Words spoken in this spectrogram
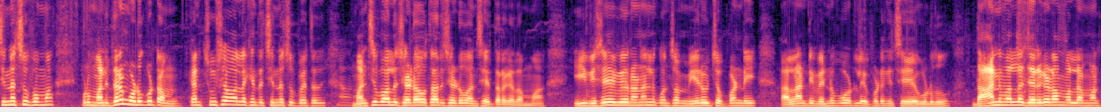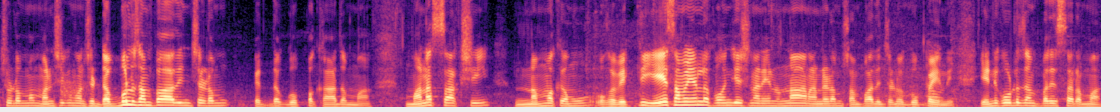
చిన్న చూపమ్మా? ఇప్పుడు మన ఇద్దరం కొడుకుంటాం కానీ చూసే వాళ్ళకి ఎంత చిన్న చూపు అవుతుంది మంచి వాళ్ళు చెడు అవుతారు చెడు అని చేస్తారు కదమ్మా. ఈ విషయ వివరణని కొంచెం మీరు చెప్పండి. అలాంటి వెన్నుపోట్లు ఎప్పటికీ చేయకూడదు. దానివల్ల జరగడం వల్ల చూడమ్మా మనిషికి మనిషి డబ్బులు సంపాదించడం పెద్ద గొప్ప కాదమ్మా. మనస్సాక్షి నమ్మకము. ఒక వ్యక్తి ఏ సమయంలో ఫోన్ చేసినా నేను ఉన్నా అని అనడం సంపాదించడం గొప్ప అయింది ఎన్ని కోట్లు సంపాదిస్తారమ్మా?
